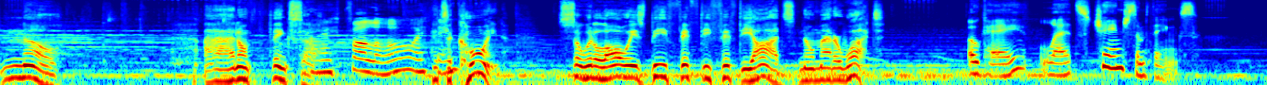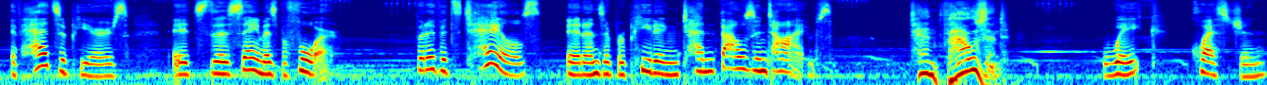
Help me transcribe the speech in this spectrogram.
No. I don't think so. I follow, I think. It's a coin. So it'll always be 50 50 odds no matter what. Okay, let's change some things. If heads appears, it's the same as before. But if it's tails, it ends up repeating 10,000 times. 10,000? Wake, question,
